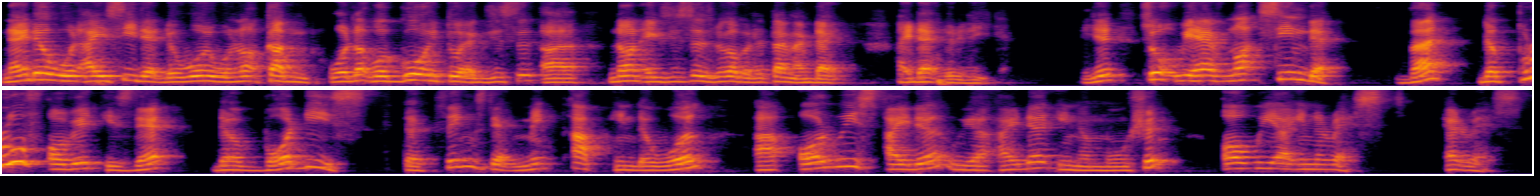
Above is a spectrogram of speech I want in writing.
Neither would I see that the world will not come, will not will go into existence, uh, non-existence because by the time I died, I died already. Okay, so we have not seen that. But the proof of it is that the bodies, the things that make up in the world, are always either we are either in a motion or we are in a rest, at rest.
